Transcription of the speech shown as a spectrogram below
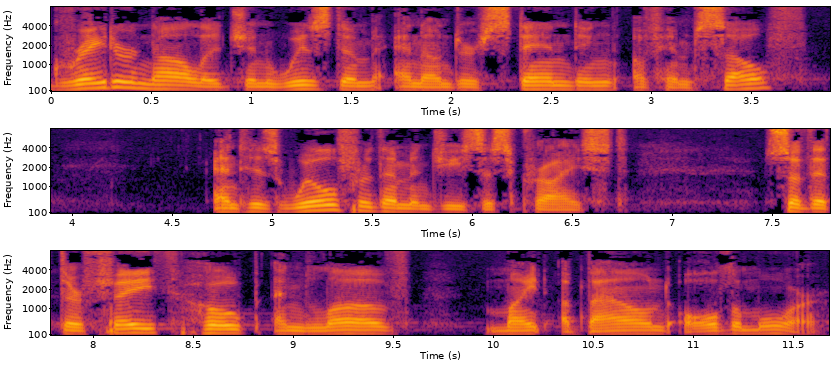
greater knowledge and wisdom and understanding of himself and his will for them in Jesus Christ, so that their faith, hope, and love might abound all the more.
